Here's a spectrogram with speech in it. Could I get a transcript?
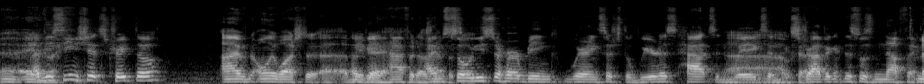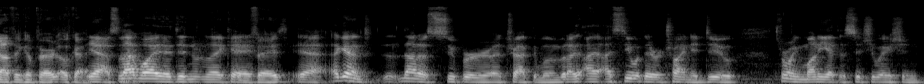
Uh, Have you seen Schitt's Creek though? I've only watched a, a, maybe a half a dozen. I'm so used to her being wearing such the weirdest hats and wigs and Ah, okay. extravagant. This was nothing. nothing compared. Okay, Yeah, so that why I didn't like. Didn't phase? Yeah, again, not a super attractive woman, but I, I, I see what they were trying to do. Throwing money at the situation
